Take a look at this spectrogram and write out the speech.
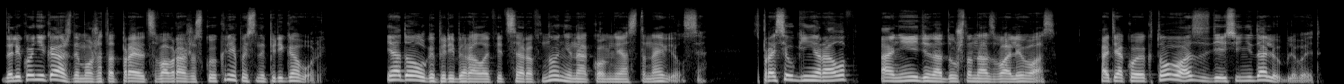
далеко не каждый может отправиться во вражескую крепость на переговоры. Я долго перебирал офицеров, но ни на ком не остановился. Спросил генералов, они единодушно назвали вас. Хотя кое-кто вас здесь и недолюбливает.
